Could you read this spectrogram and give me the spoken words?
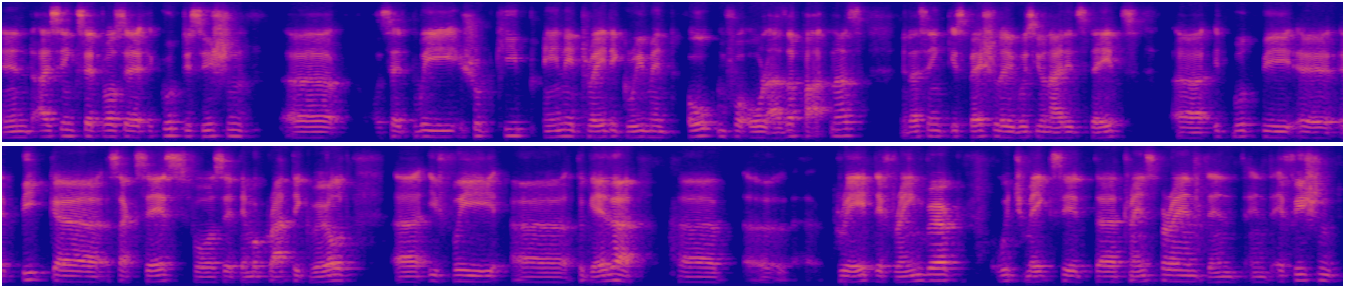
And I think that was a, a good decision uh, that we should keep any trade agreement open for all other partners. And I think especially with United States, uh, it would be a, a big uh, success for the democratic world uh, if we uh, together Uh, uh, create a framework which makes it uh, transparent and, and efficient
